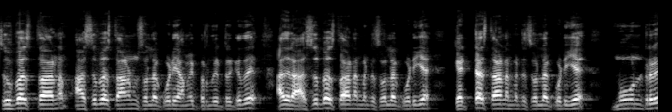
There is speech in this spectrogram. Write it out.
சுபஸ்தானம் அசுபஸ்தானம் சொல்லக்கூடிய அமைப்பு இருந்துகிட்டு இருக்குது. அதில் அசுபஸ்தானம் என்று சொல்லக்கூடிய கெட்ட ஸ்தானம் என்று சொல்லக்கூடிய மூன்று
